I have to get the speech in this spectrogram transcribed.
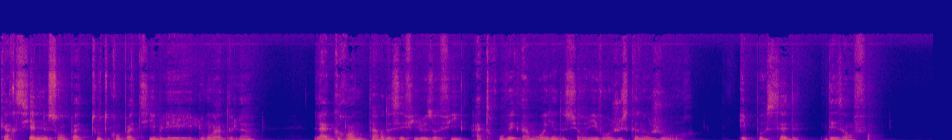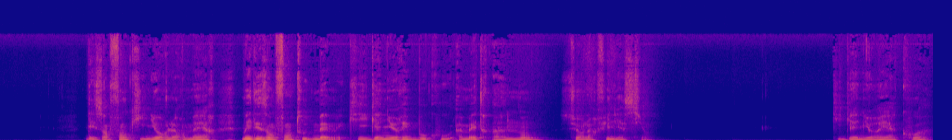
Car si elles ne sont pas toutes compatibles, et loin de là, la grande part de ces philosophies a trouvé un moyen de survivre jusqu'à nos jours, et possède des enfants. Des enfants qui ignorent leur mère, mais des enfants tout de même qui gagneraient beaucoup à mettre un nom sur leur filiation. Qui gagneraient à quoi?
